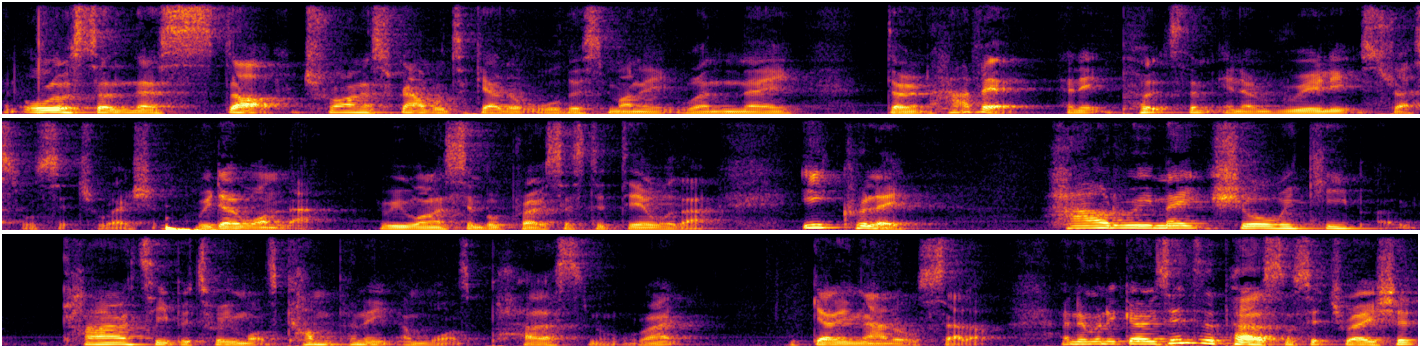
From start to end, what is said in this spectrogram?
And all of a sudden they're stuck trying to scramble together all this money when they don't have it. And it puts them in a really stressful situation. We don't want that. We want a simple process to deal with that. Equally, how do we make sure we keep clarity between what's company and what's personal, right? Getting that all set up. And then when it goes into the personal situation,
